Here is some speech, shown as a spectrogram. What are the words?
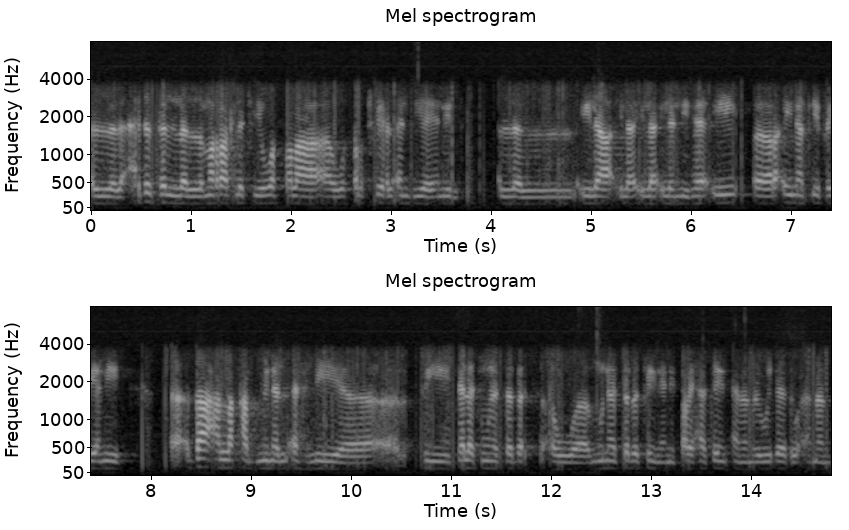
بعدد المرات التي وصل وصلت فيها الأندية يعني إلى إلى إلى إلى النهائي. رأينا كيف يعني ضاع اللقب من الأهلي في ثلاث مناسبات أو مناسبتين يعني صريحتين أمام الوداد وأمام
